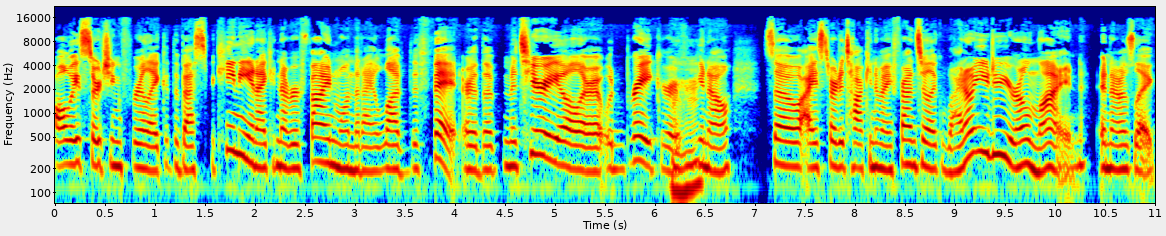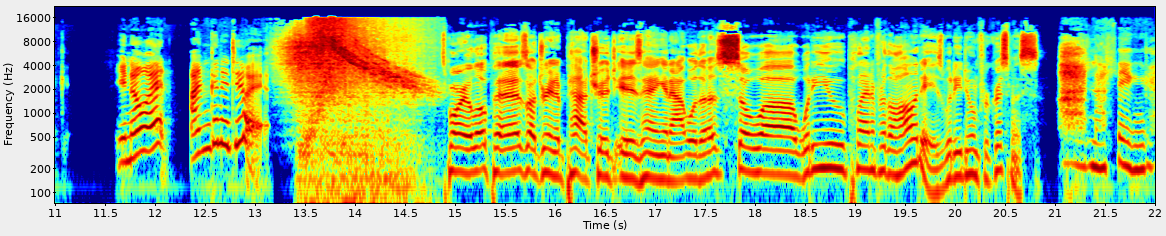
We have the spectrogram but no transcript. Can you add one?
always searching for like the best bikini and I could never find one that I loved the fit or the material or it would break or you know. So I started talking to my friends. They're like why don't you do your own line? And I was like you know what? I'm going to do it Mario Lopez. Audrina Patridge is hanging out with us. So, uh, what are you planning for the holidays? What are you doing for Christmas? nothing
